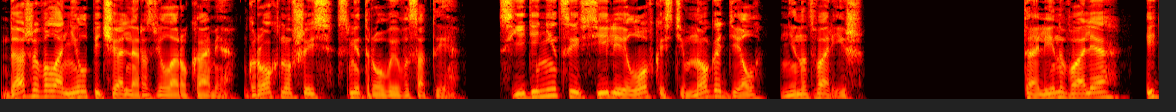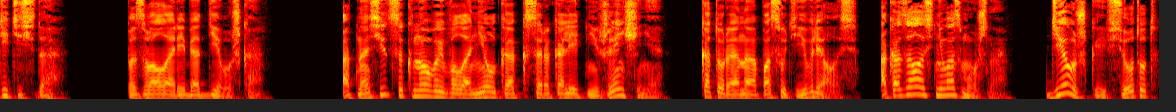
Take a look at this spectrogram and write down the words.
Даже Волонил печально развела руками, грохнувшись с метровой высоты. С единицей в силе и ловкости много дел не натворишь. «Талин, Валя, идите сюда», — позвала ребят девушка. Относиться к новой Волонил как к сорокалетней женщине, которой она по сути являлась, оказалось невозможно. Девушка и все тут.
